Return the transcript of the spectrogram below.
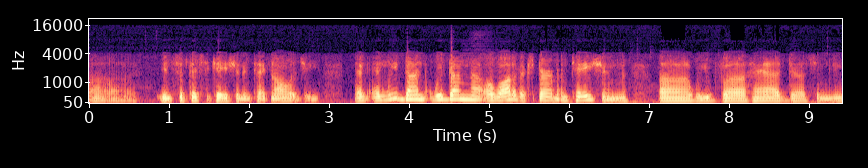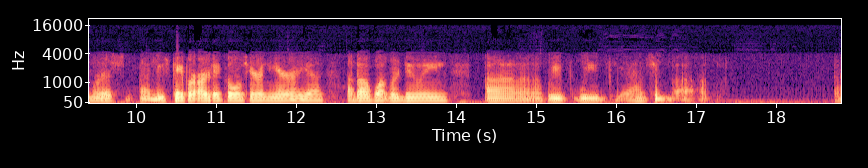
uh, in sophistication and technology. And and we've done we've done a lot of experimentation. Uh, we've uh, had uh, some numerous uh, newspaper articles here in the area about what we're doing. Uh, we've we've have some uh, uh,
